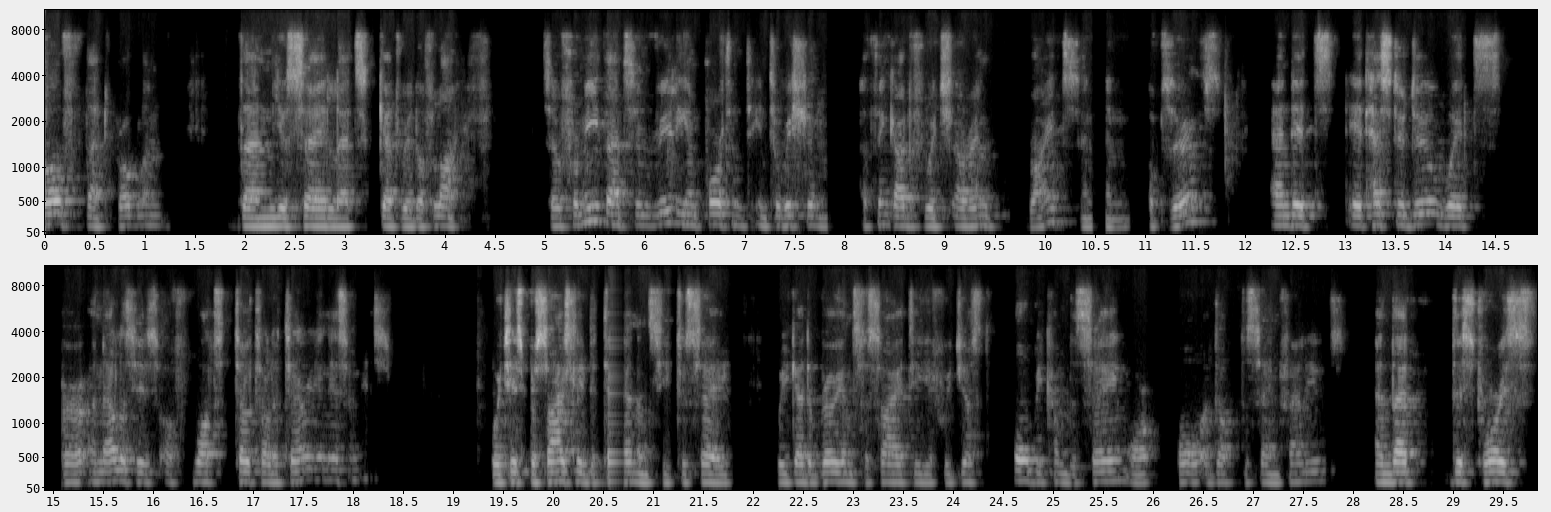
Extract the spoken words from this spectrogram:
solve that problem, then you say, let's get rid of life. So for me, that's a really important intuition, I think, out of which Arendt writes and, and observes. And it, it has to do with her analysis of what totalitarianism is, which is precisely the tendency to say we get a brilliant society if we just all become the same or all adopt the same values. And that destroys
